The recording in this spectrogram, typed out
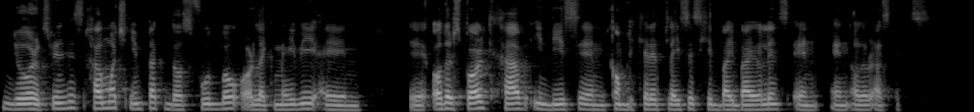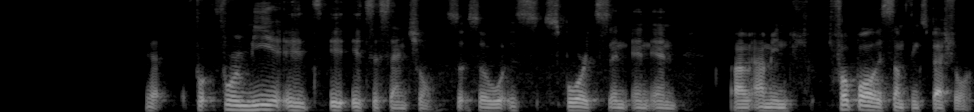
your experiences, how much impact does football or like maybe um, other sport have in these um, complicated places hit by violence and, and other aspects? Yeah, for, for me, it's it, it's essential. So so sports and and and um, I mean, football is something special.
